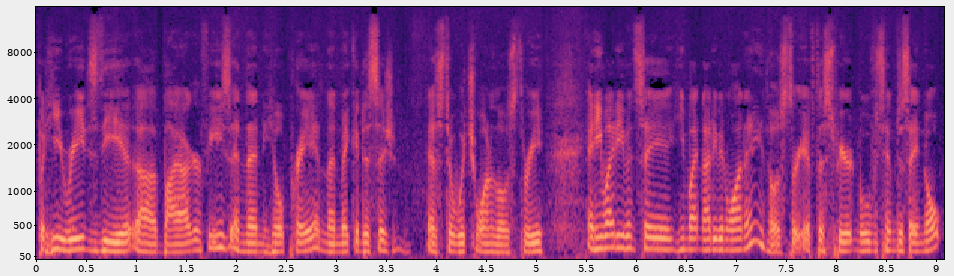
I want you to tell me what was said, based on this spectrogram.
But he reads the uh, biographies and then he'll pray and then make a decision as to which one of those three. And he might even say he might not even want any of those three. If the Spirit moves him to say, nope,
